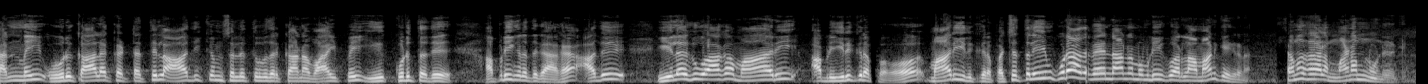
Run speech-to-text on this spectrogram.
தன்மை ஒரு காலகட்டத்தில் ஆதிக்கம் செலுத்துவதற்கான வாய்ப்பை கொடுத்தது. அப்படிங்கிறதுக்காக அது இலகுவாக மாறி அப்படி இருக்கிறப்போ மாறி இருக்கிற பட்சத்திலையும் கூட அதை வேண்டாம் நம்ம முடிவுக்கு வரலாமான்னு கேட்கிறேன் சமகால மனம்னு ஒன்று இருக்குது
